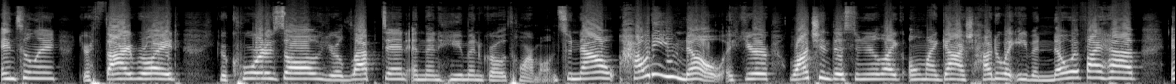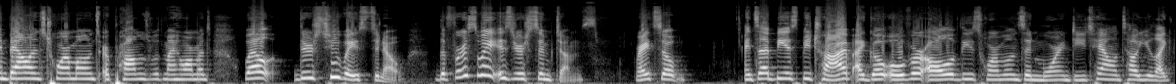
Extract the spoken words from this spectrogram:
insulin, your thyroid, your cortisol, your leptin, and then human growth hormone. So now, how do you know if you're watching this and you're like, oh my gosh, how do I even know if I have imbalanced hormones or problems with my hormones? Well, there's two ways to know. The first way is your symptoms, right? So Inside BSB Tribe, I go over all of these hormones in more in detail and tell you, like,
